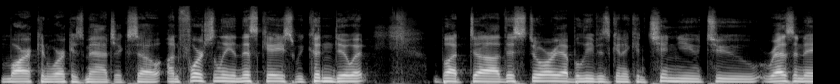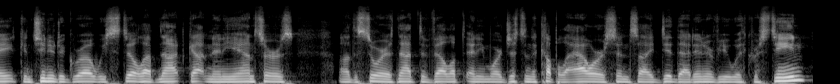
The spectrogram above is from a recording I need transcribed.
Mark can work his magic. So unfortunately, in this case, we couldn't do it. But uh, this story, I believe, is going to continue to resonate, continue to grow. We still have not gotten any answers uh, the story has not developed anymore just in the couple of hours since I did that interview with Christine.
